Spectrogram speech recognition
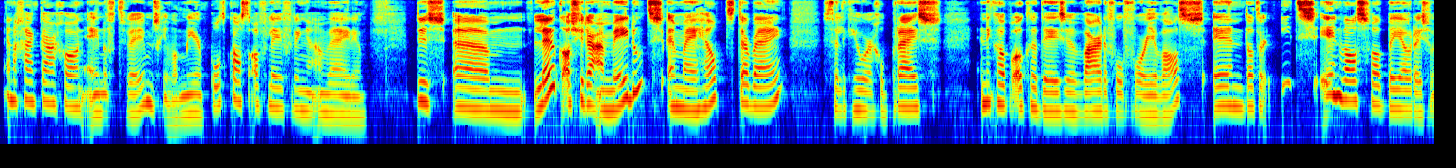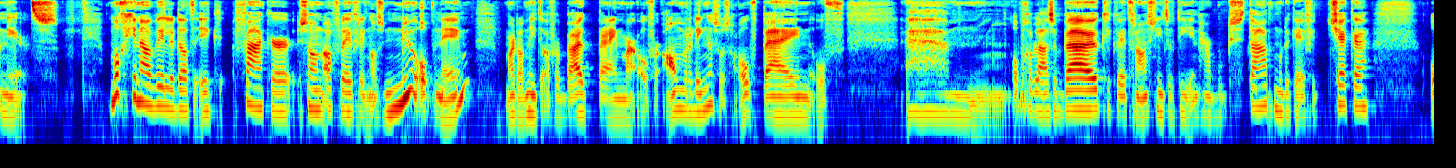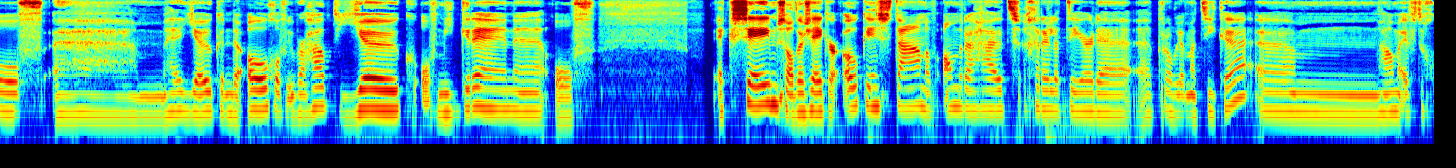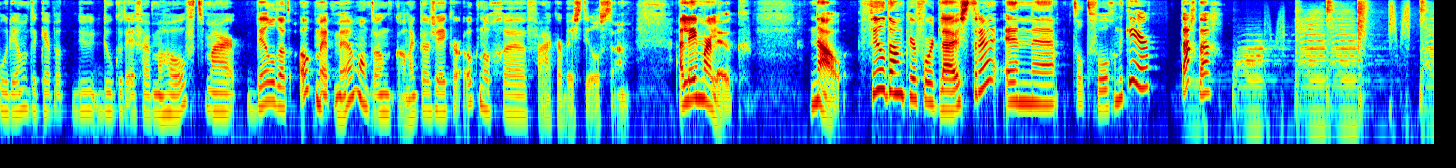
En dan ga ik daar gewoon één of twee, misschien wel meer podcastafleveringen aan wijden. Dus um, leuk als je daaraan meedoet en mij helpt daarbij. Stel ik heel erg op prijs. En ik hoop ook dat deze waardevol voor je was en dat er iets in was wat bij jou resoneert. Mocht je nou willen dat ik vaker zo'n aflevering als nu opneem, maar dan niet over buikpijn, maar over andere dingen zoals hoofdpijn of um, opgeblazen buik. Ik weet trouwens niet of die in haar boek staat, moet ik even checken. Of he, jeukende ogen, of überhaupt jeuk, of migraine, of eczeem zal er zeker ook in staan, of andere huidgerelateerde uh, problematieken. Um, hou me even te goed, hè, want ik heb nu doe ik het even uit mijn hoofd. Maar deel dat ook met me, want dan kan ik daar zeker ook nog uh, vaker bij stilstaan. Alleen maar leuk. Nou, veel dank weer voor het luisteren en uh, tot de volgende keer. Dag, dag.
